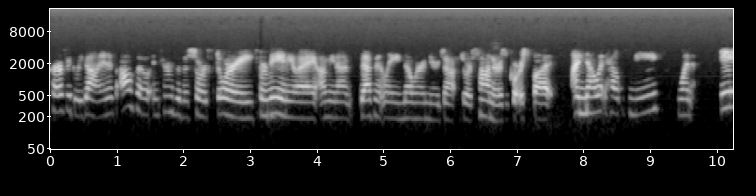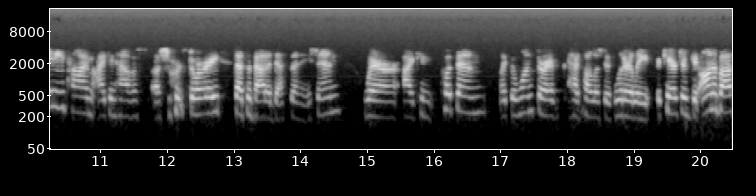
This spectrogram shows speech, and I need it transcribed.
perfectly done. And it's also in terms of a short story for me anyway I mean I'm definitely nowhere near George Saunders of course but I know it helps me when anytime I can have a, a short story that's about a destination where I can put them, like the one story I've had published is literally the characters get on a bus,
